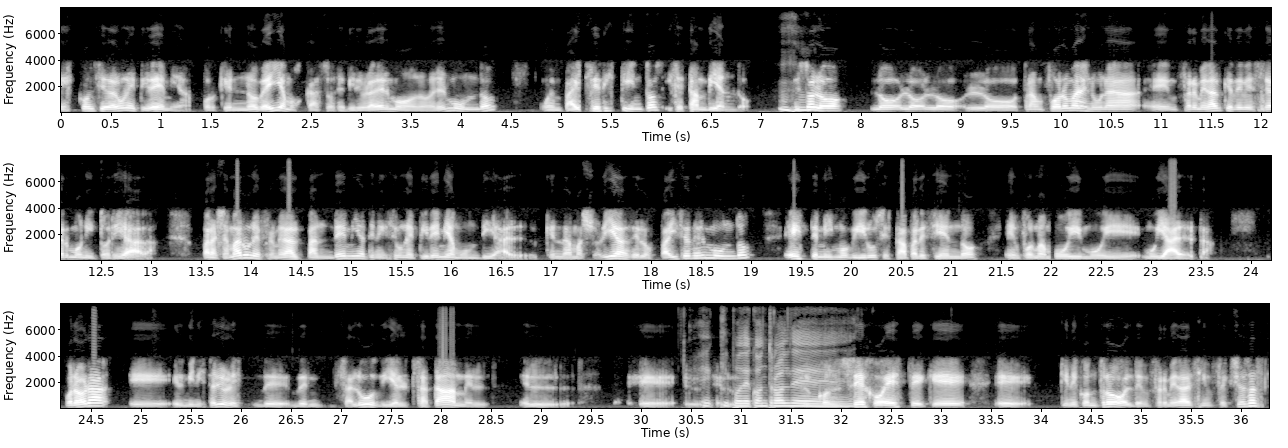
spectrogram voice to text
es considerada una epidemia, porque no veíamos casos de viruela del mono en el mundo o en países distintos y se están viendo. Eso lo, lo, lo, lo, transforma en una enfermedad que debe ser monitoreada. para llamar una enfermedad pandemia tiene que ser una epidemia mundial, que en la mayoría de los países del mundo este mismo virus está apareciendo en forma muy, muy, muy alta. Por ahora, eh, el Ministerio de, Salud y el SATAM, el, el, equipo de control de... El consejo este que eh, tiene control de enfermedades infecciosas,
